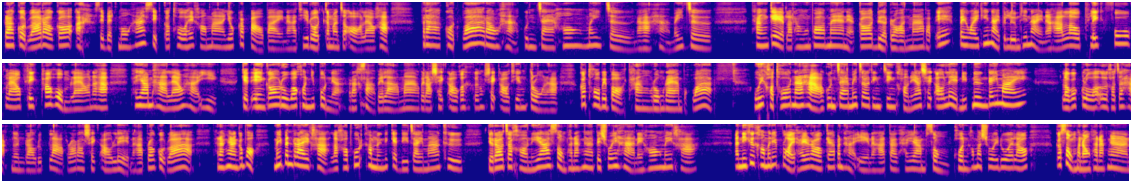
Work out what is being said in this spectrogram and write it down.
ปรากฏว่าเราก็อะ11โมง50 ก็โทรให้เขามายกกระเป๋าไปนะคะ ที่รถกำลังจะออกแล้วค่ะ ปรากฏว่าเราหากุญแจห้องไม่เจอนะคะ หาไม่เจอ ทั้งเกดและทั้งคุณพ่อแม่เนี่ยก็เดือดร้อนมากแบบเอ๊ะไปไว้ที่ไหนไปลืมที่ไหนนะคะ เราพลิกฟูกแล้วพลิกผ้าห่มแล้วนะคะ พยายามหาแล้วหาอีก เกดเองก็รู้ว่าคนญี่ปุ่นเนี่ยรักษาเวลามากเวลาเช็คเอาท์ก็คือก็ต้องเช็คเอาท์เที่ยงตรงนะคะก็โทรไปบอกทางโรงแรมบอกว่าอุ้ยขอโทษนะหากุญแจไม่เจอจริงๆ ขออนุญาตเช็คเอาท์ late นิดนึงได้ไหม เราก็กลัวว่าเออเขาจะหักเงินเราหรือเปล่า เพราะเราเช็คเอาท์ late นะคะปรากฏว่าพนักงานก็บอกไม่เป็นไรค่ะ แล้วเขาพูดคำนึงที่เกดดีใจมากคือ เดี๋ยวเราจะขออนุญาตส่งพนักงานไปช่วยหาในห้องไหมคะ อันนี้คือเขาไม่ได้ปล่อยให้เราแก้ปัญหาเองนะคะ แต่พยายามส่งคนเข้ามาช่วยด้วยแล้ว ก็ส่งพน้องพนักงาน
